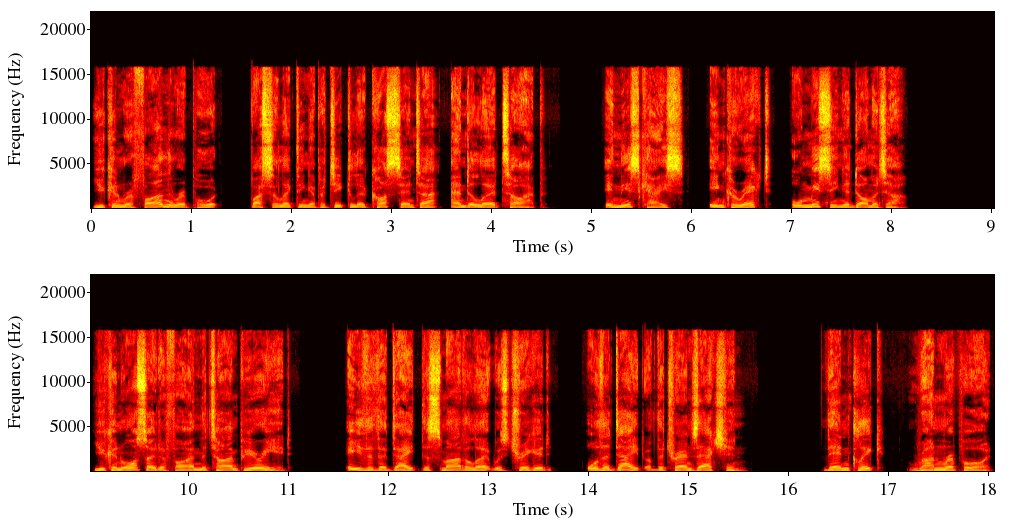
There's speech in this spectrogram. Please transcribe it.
You can refine the report by selecting a particular cost centre and alert type. In this case, incorrect or missing odometer. You can also define the time period, either the date the Smart Alert was triggered or the date of the transaction. Then click Run Report.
